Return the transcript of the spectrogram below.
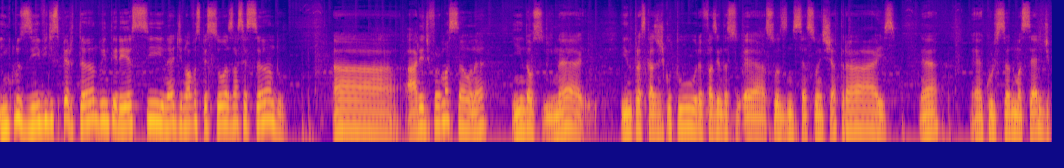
Inclusive despertando o interesse né, de novas pessoas acessando a, a área de formação, né? Indo, aos, né, indo para as casas de cultura, fazendo as, é, as suas iniciações teatrais, né? É, cursando uma série de,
